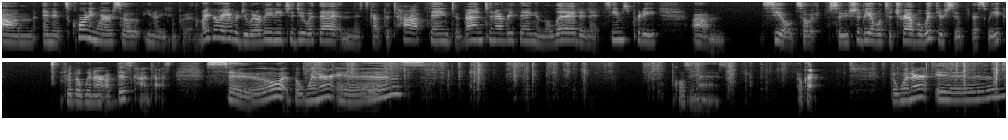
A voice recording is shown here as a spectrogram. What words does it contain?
um, and it's Corningware. So, you know, you can put it in the microwave or do whatever you need to do with it. And it's got the top thing to vent and everything and the lid and it seems pretty um, sealed. So, it, so you should be able to travel with your soup this week for the winner of this contest. So the winner is, closing my eyes. Okay. The winner is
